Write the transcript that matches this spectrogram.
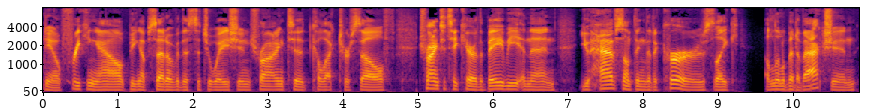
you know, freaking out, being upset over this situation, trying to collect herself, trying to take care of the baby. And then you have something that occurs, like a little bit of action,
